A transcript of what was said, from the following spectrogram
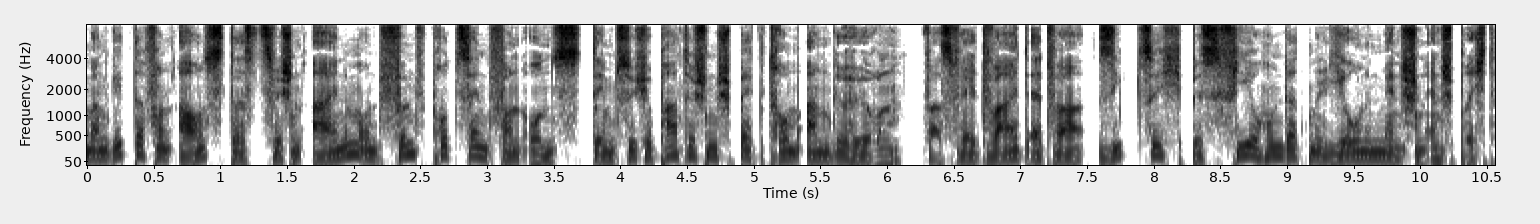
Man geht davon aus, dass zwischen einem und fünf Prozent von uns dem psychopathischen Spektrum angehören, was weltweit etwa 70 bis 400 Millionen Menschen entspricht.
